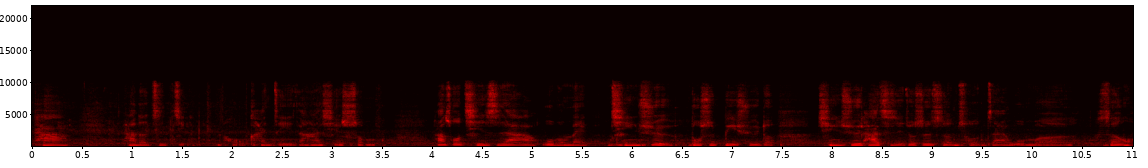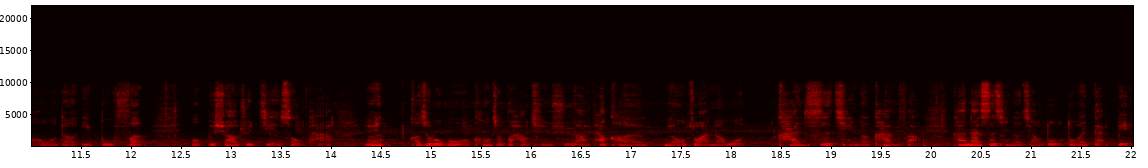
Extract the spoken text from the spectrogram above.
他，他的自己。然后看这一张，他写什么？他说：“其实啊，我们每情绪都是必须的，情绪它其实就是生存在我们生活的一部分，我必须要去接受它，因为。”可是，如果我控制不好情绪啊，它可能扭转了我看事情的看法，看待事情的角度都会改变，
